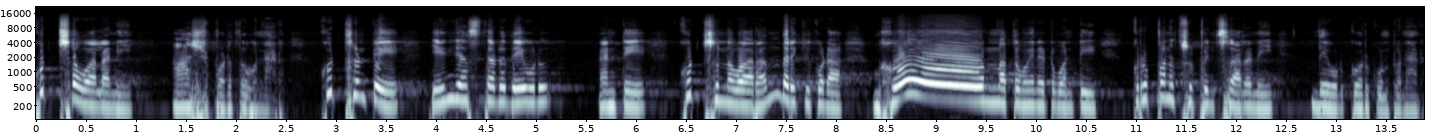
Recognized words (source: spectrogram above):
కూర్చోవాలని ఆశపడుతూ ఉన్నాడు. కూర్చుంటే ఏం చేస్తాడు దేవుడు? అంటే కూర్చున్న వారందరికీ కూడా మహోన్నతమైనటువంటి కృపను చూపించాలని దేవుడు కోరుకుంటున్నాడు.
